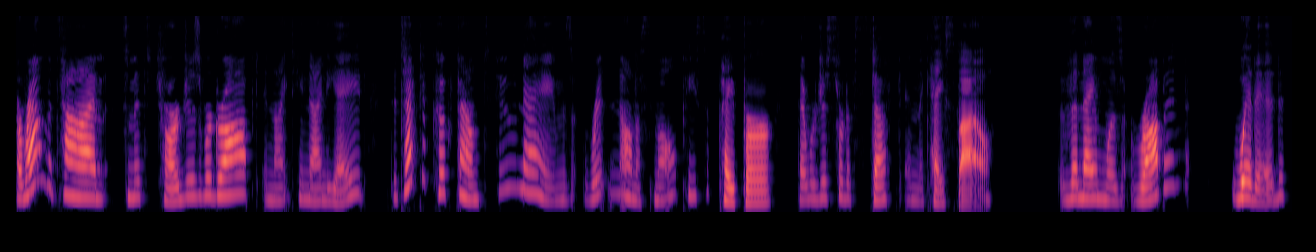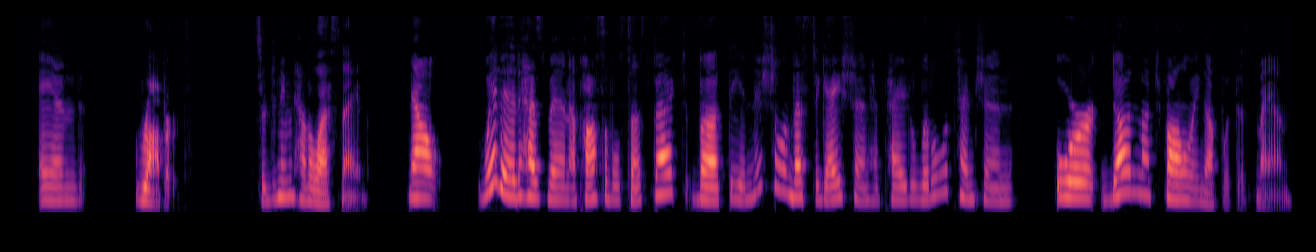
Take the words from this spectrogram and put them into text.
Around the time Smith's charges were dropped in 1998, Detective Cook found two names written on a small piece of paper that were just sort of stuffed in the case file. The name was Robin Whitted and Robert. So didn't even have a last name. Now, Whitted has been a possible suspect, but the initial investigation had paid little attention or done much following up with this man.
